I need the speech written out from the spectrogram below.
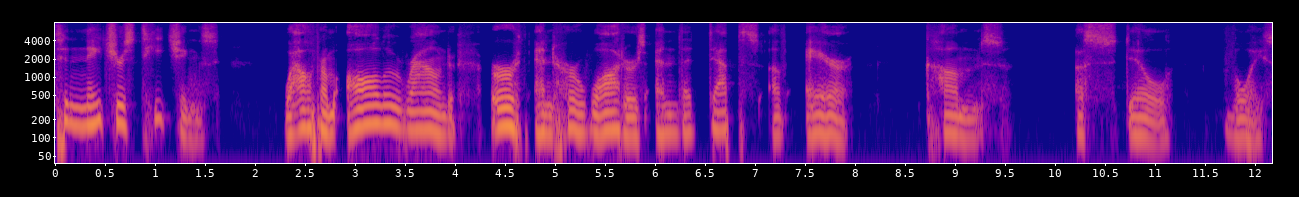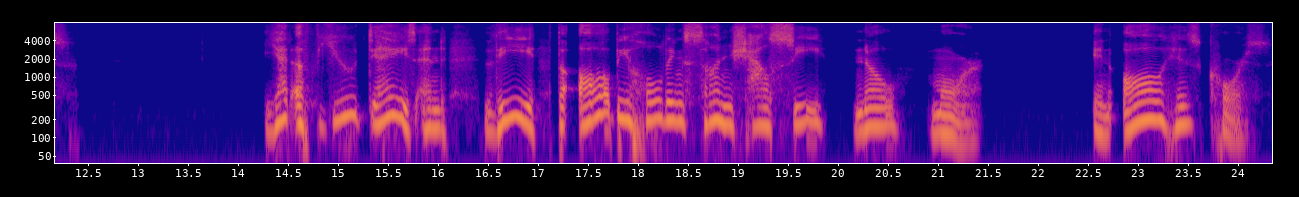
to nature's teachings, while from all around earth and her waters and the depths of air comes a still voice. Yet a few days, and thee, the all beholding sun, shall see no more. In all his course,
